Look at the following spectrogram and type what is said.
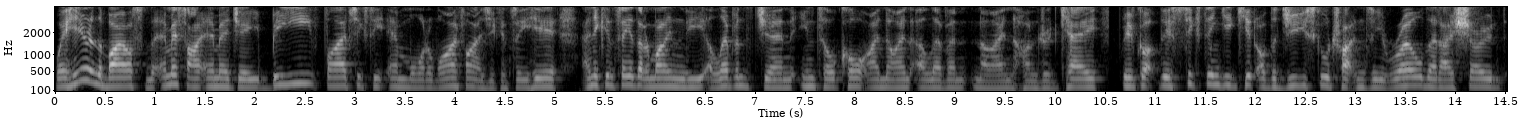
We're here in the BIOS in the MSI MAG B560M Mortar Wi-Fi as you can see here and you can see that I'm running the 11th gen Intel Core i9-11900K. We've got this 16 gig kit of the G Skill Trident Z Royal that I showed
